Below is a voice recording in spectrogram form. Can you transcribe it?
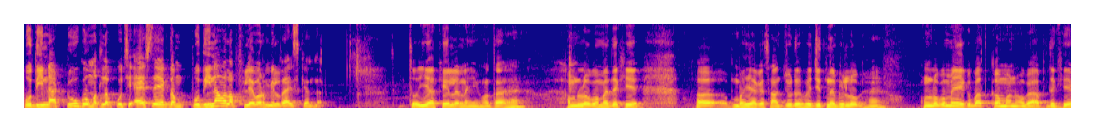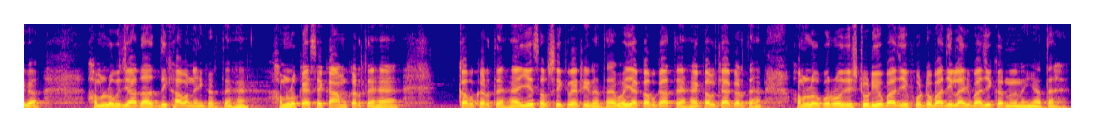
पुदीना टू को मतलब कुछ ऐसे एकदम पुदीना वाला फ्लेवर मिल रहा है इसके अंदर? तो ये अकेले नहीं होता है। हम लोगों में देखिए भैया के साथ जुड़े हुए जितने भी लोग हैं उन लोगों में एक बात कॉमन होगा आप देखिएगा। हम लोग ज़्यादा दिखावा नहीं करते हैं। हम लोग कैसे काम करते हैं कब करते हैं ये सब सीक्रेट ही रहता है। भैया कब गाते हैं कब क्या करते हैं? हम लोग को रोज़ स्टूडियो बाजी फोटोबाजी लाइव बाजी करने नहीं आता है।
